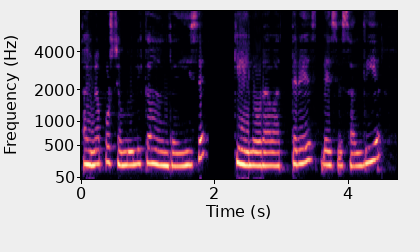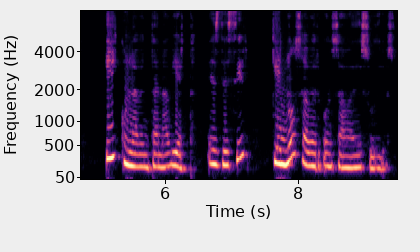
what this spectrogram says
Hay una porción bíblica donde dice que él oraba tres veces al día y con la ventana abierta, es decir, que no se avergonzaba de su Dios.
